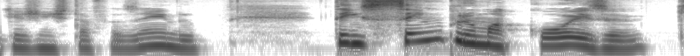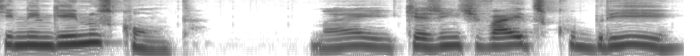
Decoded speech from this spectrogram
que a gente está fazendo, tem sempre uma coisa que ninguém nos conta, né, e que a gente vai descobrir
